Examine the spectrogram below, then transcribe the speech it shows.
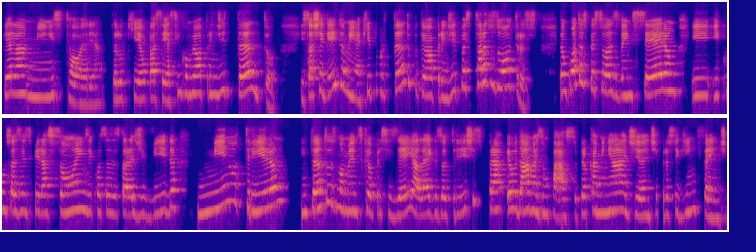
pela minha história, pelo que eu passei, assim como eu aprendi tanto. E só cheguei também aqui, portanto, porque eu aprendi com a história dos outros. Então, quantas pessoas venceram e, e, com suas inspirações e com suas histórias de vida me nutriram em tantos momentos que eu precisei, alegres ou tristes, para eu dar mais um passo, para eu caminhar adiante, para eu seguir em frente.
